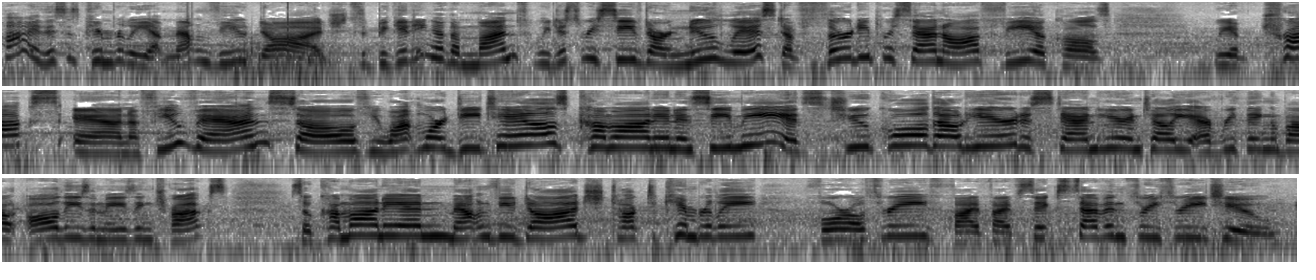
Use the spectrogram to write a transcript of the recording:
Hi, this is Kimberly at Mountain View Dodge. It's the beginning of the month. We just received our new list of 30% off vehicles. We have trucks and a few vans, so if you want more details, come on in and see me. It's too cold out here to stand here and tell you everything about all these amazing trucks. So come on in, Mountain View Dodge, talk to Kimberly, 403-556-7332.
